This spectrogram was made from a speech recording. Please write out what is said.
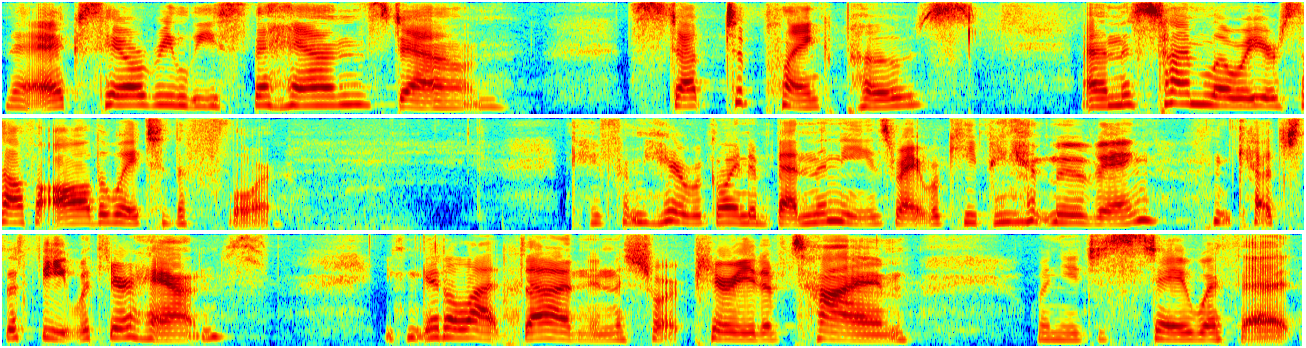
And exhale, release the hands down. Step to plank pose. And this time, lower yourself all the way to the floor. Okay, from here we're going to bend the knees, right? We're keeping it moving. Catch the feet with your hands. You can get a lot done in a short period of time when you just stay with it.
